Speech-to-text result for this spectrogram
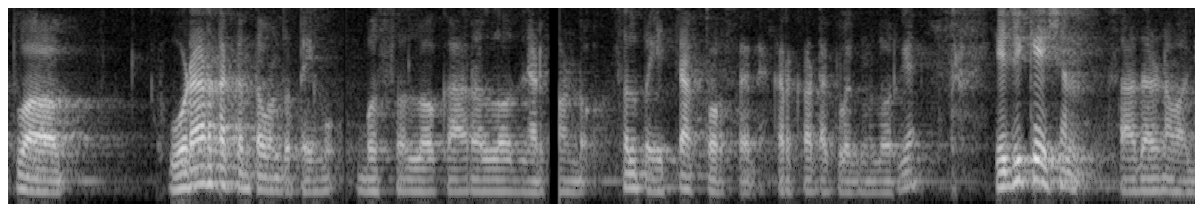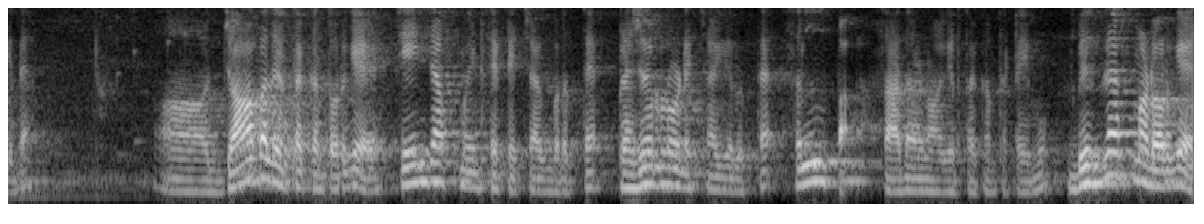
ಅಥವಾ ಓಡಾಡ್ತಕ್ಕಂಥ ಒಂದು ಟೈಮು ಬಸ್ಸಲ್ಲೋ, ಕಾರಲ್ಲೋ ನಡ್ಕೊಂಡು ಸ್ವಲ್ಪ ಹೆಚ್ಚಾಗಿ ತೋರಿಸ್ತಾ ಇದೆ ಕರ್ಕಾಟಕ ಲಗ್ನದವ್ರಿಗೆ. ಎಜುಕೇಷನ್ ಸಾಧಾರಣವಾಗಿದೆ. ಜಾಬಲ್ಲಿರ್ತಕ್ಕಂಥವ್ರಿಗೆ ಚೇಂಜ್ ಆಫ್ ಮೈಂಡ್ ಸೆಟ್ ಹೆಚ್ಚಾಗಿ ಬರುತ್ತೆ ಪ್ರೆಷರ್ ಲೋಡ್ ಹೆಚ್ಚಾಗಿರುತ್ತೆ, ಸ್ವಲ್ಪ ಸಾಧಾರಣವಾಗಿರ್ತಕ್ಕಂಥ ಟೈಮು ಬಿಸ್ನೆಸ್ ಮಾಡೋರಿಗೆ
